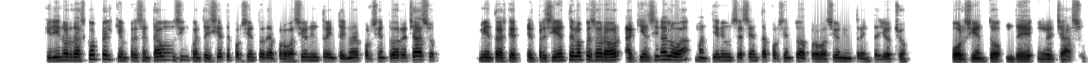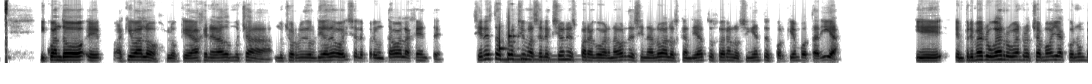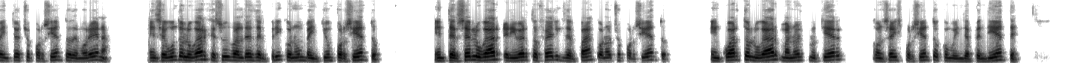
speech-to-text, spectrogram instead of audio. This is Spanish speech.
Quirino Ordaz Coppel, quien presentaba un 57% de aprobación y un 39% de rechazo, mientras que el presidente López Obrador aquí en Sinaloa mantiene un 60% de aprobación y un 38% de rechazo. Y cuando, eh, aquí va lo, lo que ha generado mucha, mucho ruido el día de hoy, se le preguntaba a la gente, si en estas próximas elecciones para gobernador de Sinaloa los candidatos fueran los siguientes, ¿por quién votaría? Y en primer lugar, Rubén Rochamoya con un 28% de Morena. En segundo lugar, Jesús Valdés del PRI con un 21%. En tercer lugar, Heriberto Félix del PAN con 8%. En cuarto lugar, Manuel Cloutier con 6% como independiente.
